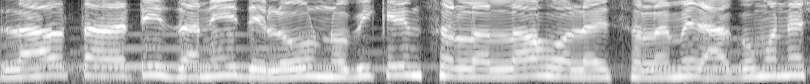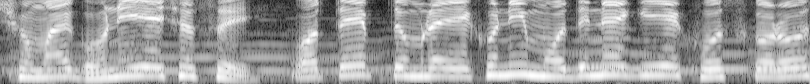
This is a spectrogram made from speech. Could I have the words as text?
লাল তারাটি জানিয়ে দিল, নবী করিম সাল্লাহ আলাইসাল্লামের আগমনের সময় ঘনিয়ে এসেছে। অতএব তোমরা এখনই মদিনায় গিয়ে খোঁজ করো,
